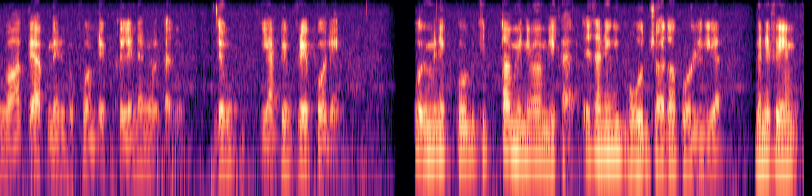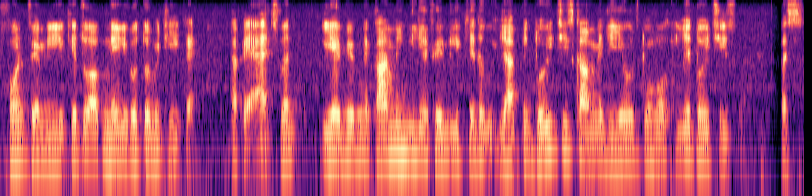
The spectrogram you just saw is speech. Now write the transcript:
वहाँ पे आप मेरे को कॉन्टेक्ट कर लेना, मैं बता दूँ। देखो यहाँ पे व्रेप हो रहे हैं और मैंने कोड कितना मिनिमम लिखा है? ऐसा नहीं कि बहुत ज़्यादा कोड लिया। मैंने फेम फ़ोन फैमिली लिखे तो आप नहीं लिखो तो भी ठीक है। यहाँ पे एच वन ये भी अपने काम में नहीं लिया, फिर भी लिखिए तो यहाँ पे दो ही चीज़ काम में दी है, उस दोनों, ये दो ही चीज़। बस,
